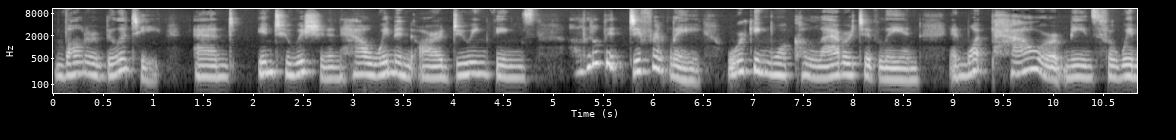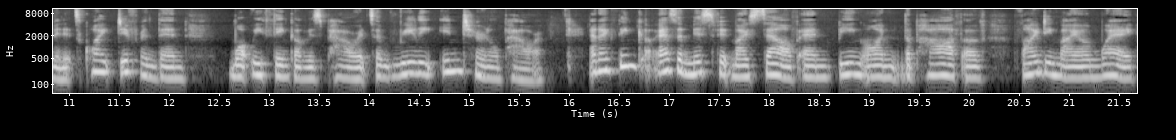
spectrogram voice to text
vulnerability and intuition and how women are doing things a little bit differently, working more collaboratively, and, and what power means for women. It's quite different than what we think of as power. It's a really internal power. And I think as a misfit myself and being on the path of finding my own way,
